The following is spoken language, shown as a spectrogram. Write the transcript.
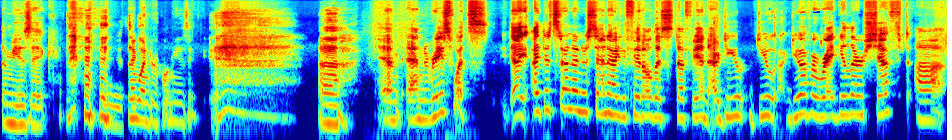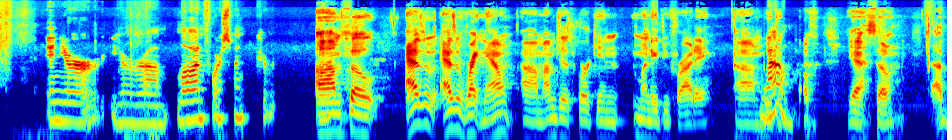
the music, music. the wonderful music. Uh, and and Reese, what's I, I just don't understand how you fit all this stuff in. Or do you do you do you have a regular shift uh, in your your um, law enforcement career? Um, so as of as of right now, um, I'm just working Monday through Friday. Um, wow. Yeah. So I've,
